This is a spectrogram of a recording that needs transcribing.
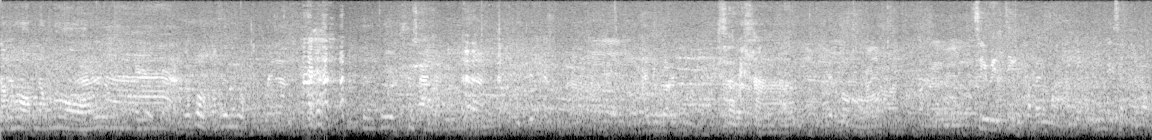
น้องโฮมน้องโฮมก็บอกว่าสนุกทำไมล่ะคือคือการแบบนี้อายุเราสวัสดีครับเป็นหมอชีวิตจริงเขาเป็นหมอไม่มีสติหรอก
